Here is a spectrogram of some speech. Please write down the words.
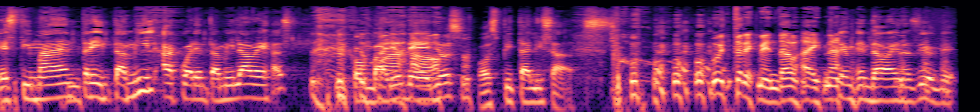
estimada en 30 mil a 40 mil abejas y con varios de ellos hospitalizados. Tremenda vaina. Tremenda vaina, ¿sí o qué?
